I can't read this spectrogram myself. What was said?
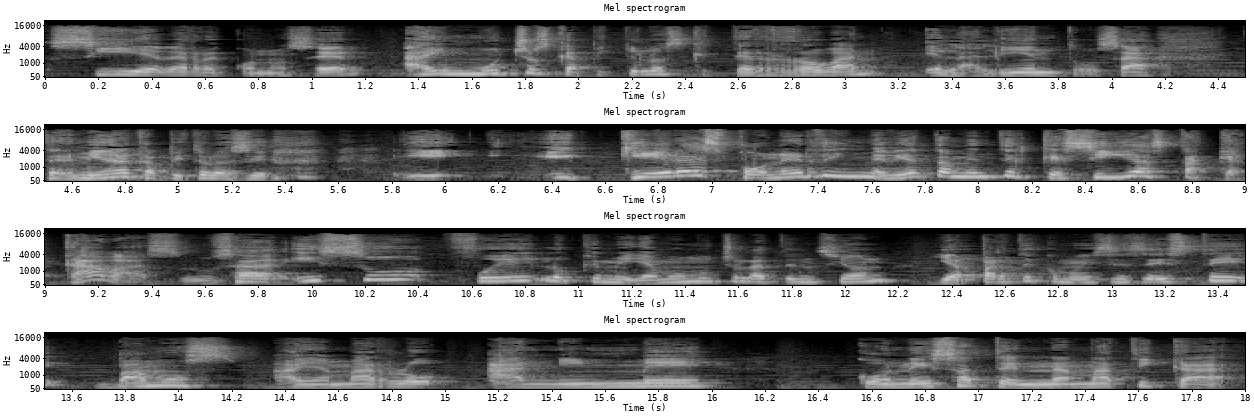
sí he de reconocer, hay muchos capítulos que te roban el aliento, o sea, termina el capítulo así y, quieres poner de inmediatamente el que sigue hasta que acabas, o sea, eso fue lo que me llamó mucho la atención. Y aparte como dices, este vamos a llamarlo anime con esa temática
